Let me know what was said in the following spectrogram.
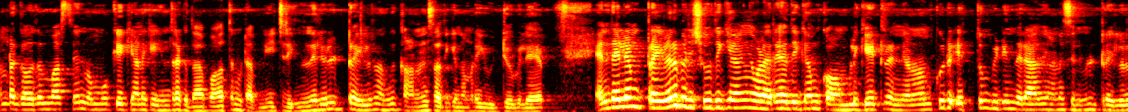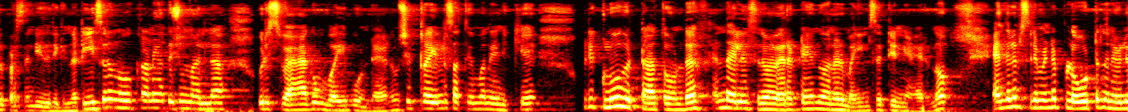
നമ്മുടെ ഗൗതം വാസുദേവൻ മമ്മൂക്കയൊക്കെയാണ് കേന്ദ്ര കഥാപാത്രമായിട്ട് അഭിനയിച്ചിരിക്കുന്നത്. നിലവിൽ ട്രെയിലർ നമുക്ക് കാണാൻ സാധിക്കും നമ്മുടെ യൂട്യൂബിൽ എന്തായാലും ട്രെയിലർ പരിശോധിക്കുകയാണെങ്കിൽ വളരെയധികം കോംപ്ലിക്കേറ്റഡ് തന്നെയാണ്. നമുക്കൊരു എത്തും പിടിയും തരാതെയാണ് സിനിമയിൽ ട്രെയിലർ പ്രസന്റ് ചെയ്തിരിക്കുന്നത്. ടീസർ നോക്കുകയാണെങ്കിൽ അത്യാവശ്യം നല്ല ഒരു സ്വാഗും വൈബും ഉണ്ടായിരുന്നു. പക്ഷെ ട്രെയിലർ സത്യം പറഞ്ഞാൽ എനിക്ക് ഒരു ക്ലൂ കിട്ടാത്തതുകൊണ്ട് എന്തായാലും സിനിമ വരട്ടെ എന്ന് പറഞ്ഞൊരു മൈൻഡ് സെറ്റ് തന്നെയായിരുന്നു. എന്തായാലും സിനിമയുടെ പ്ലോട്ട് നിലവിൽ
